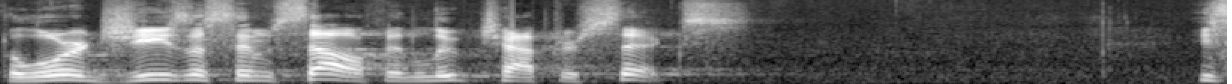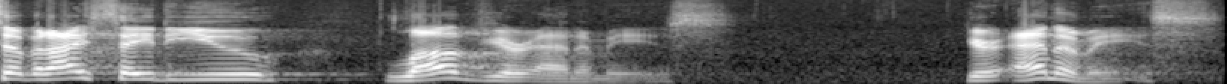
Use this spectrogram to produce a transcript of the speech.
the Lord Jesus himself in Luke chapter 6. He said, But I say to you, love your enemies. Your enemies.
